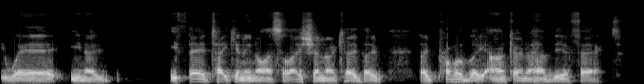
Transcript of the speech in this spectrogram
where, you know, if they're taken in isolation, okay, they they probably aren't going to have the effect.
